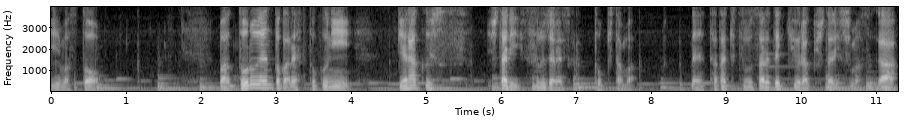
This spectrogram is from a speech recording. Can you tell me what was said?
言いますと、まあ、ドル円とかね特に下落したりするじゃないですか時たま。ね叩き潰されて急落したりしますが、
